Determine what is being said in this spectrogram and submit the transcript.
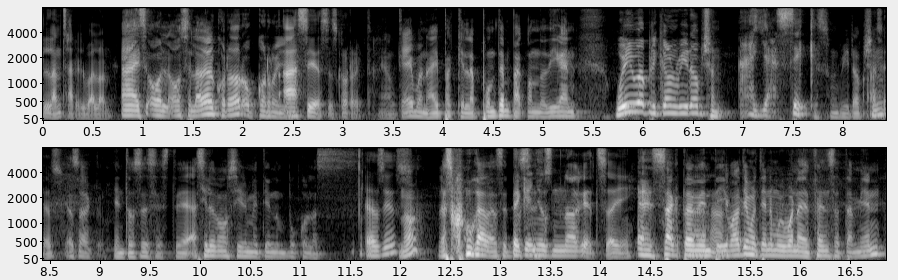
lanzar el balón. Ah, es o, o se la da al corredor o corro yo. Así es, es correcto. Ok, bueno, ahí para que la apunten para cuando digan, güey, voy a aplicar un read option. Ah, ya sé que es un read option. Así es. Exacto. Entonces, este, así les vamos a ir metiendo un poco las, Así es. ¿no? Las jugadas. Entonces- Pequeños nuggets ahí. Exactamente. Ajá. Y Baltimore tiene muy buena defensa también.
